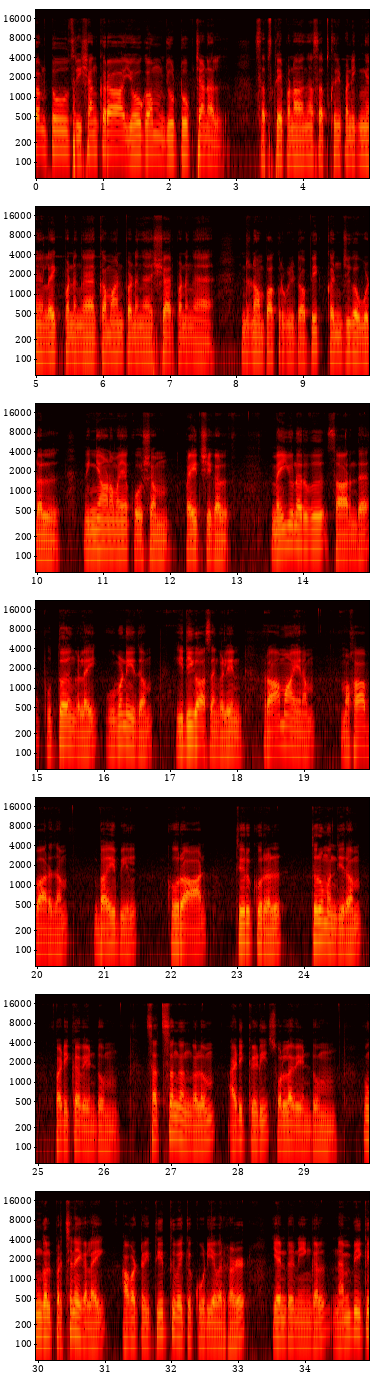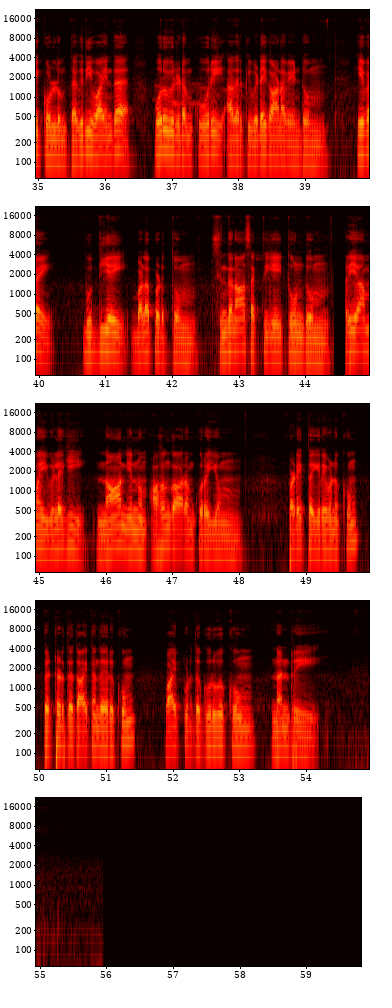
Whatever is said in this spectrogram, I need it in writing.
Welcome to Shri Sankara Yogam YouTube channel subscribe பண்ணாதுங்க subscribe பண்ணிக்கங்க like பண்ணுங்கள் comment பண்ணுங்கள் share பண்ணுங்கள் இன்று நாம் பார்க்கக்கூடிய டாபிக் கஞ்சுக உடல் விஞ்ஞானமய கோஷம் பயிற்சிகள். மெய்யுணர்வு சார்ந்த புத்தகங்களை உபநீதம் இதிகாசங்களின் ராமாயணம் மகாபாரதம் பைபிள் குரான் திருக்குறள் திருமந்திரம் படிக்க வேண்டும். சத்சங்கங்களும் அடிக்கடி சொல்ல வேண்டும். உங்கள் பிரச்சனைகளை அவற்றை தீர்த்து வைக்கக்கூடியவர்கள் என்று நீங்கள் நம்பிக்கை கொள்ளும் தகுதி வாய்ந்த ஒருவரிடம் கூறி அதற்கு விடை காண வேண்டும். இவை புத்தியை பலப்படுத்தும் சிந்தனா சக்தியை தூண்டும். அறியாமை விலகி நான் என்னும் அகங்காரம் குறையும். படைத்த இறைவனுக்கும் பெற்றெடுத்த தாய் தந்தையருக்கும் வாய்ப்பு கொடுத்த குருவுக்கும் நன்றி.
